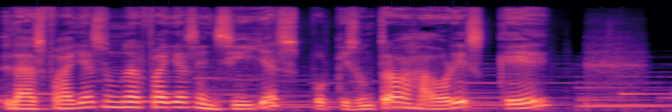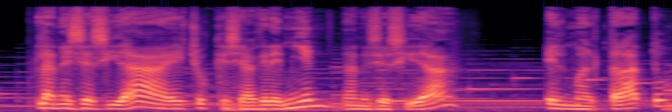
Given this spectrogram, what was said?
Las fallas son unas fallas sencillas porque son trabajadores que la necesidad ha hecho que se agremien, la necesidad, el maltrato,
